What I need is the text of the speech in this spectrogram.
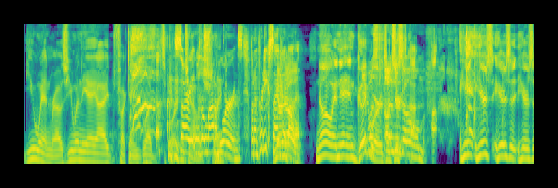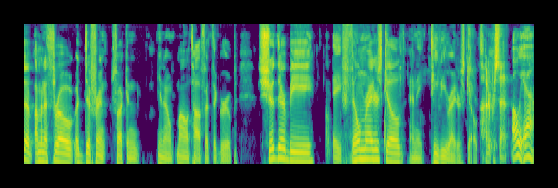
you win, Rose. You win the AI fucking blood sport. Sorry, it was a challenge, lot of right? words, but I'm pretty excited No, about no. it. No, and in good it was words, it's just uh, Thunderdome. here, here's here's a here's a I'm going to throw a different fucking you know Molotov at the group. Should there be a film writers guild and a TV writers guild? 100%. Oh, yeah.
